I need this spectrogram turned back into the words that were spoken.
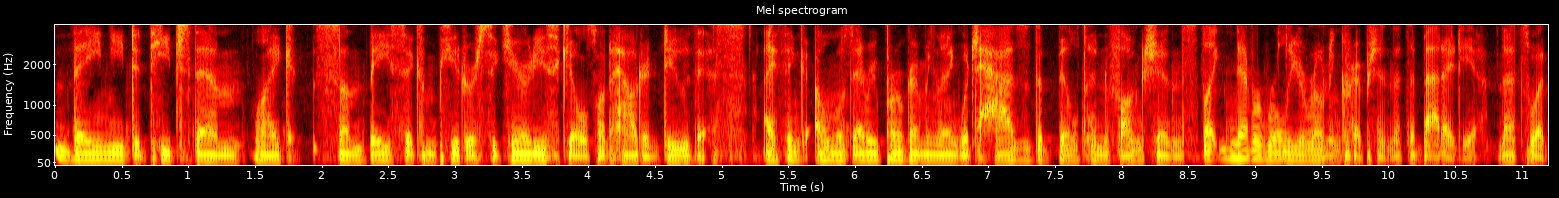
They need to teach them like some basic computer security skills on how to do this. I think almost every programming language has the built-in built-in functions. Like never roll your own encryption. That's a bad idea. That's what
